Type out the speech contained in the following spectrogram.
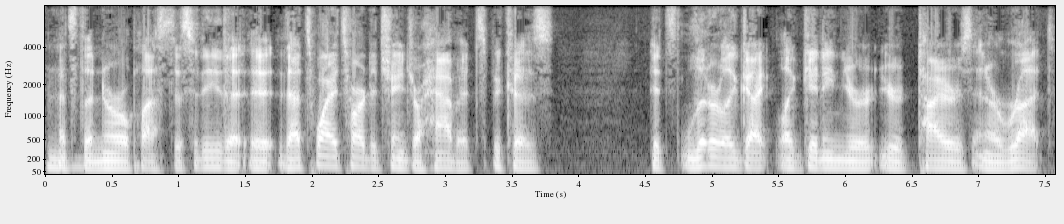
Mm-hmm. That's the neuroplasticity. That it, that's why it's hard to change our habits because it's literally got, like getting your your tires in a rut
